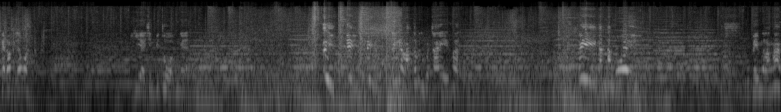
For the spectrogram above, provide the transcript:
แค่รอบอีกแล้ววะไอ้เฮียชินพิโทมึงไงเอ้ยเอ้ยเอ้ยไอ้เหี้ยหลังทำไม่ถูกหัวใจสัตว์ เฮ้กันทันด้วยเพลงกำลังมาก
